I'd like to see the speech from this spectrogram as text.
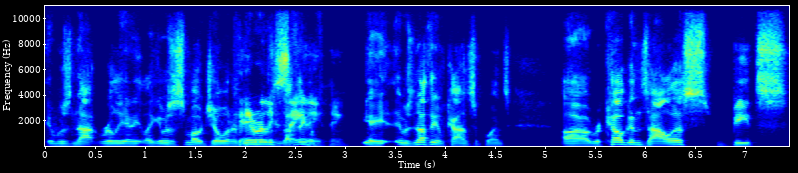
it was not really any like it was a Samoa Joe He interview. didn't really say nothing of- anything. yeah, it was nothing of consequence. Uh, Raquel Gonzalez beats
